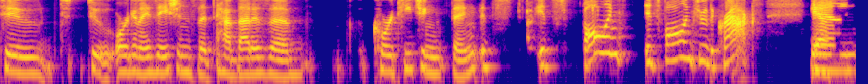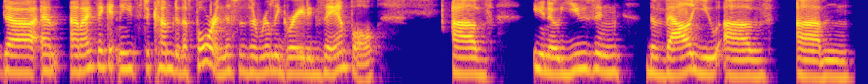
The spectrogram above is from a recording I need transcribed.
to, to to organizations that have that as a core teaching thing it's it's falling it's falling through the cracks Yeah. and uh and and i think it needs to come to the fore and this is a really great example of you know using the value of um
